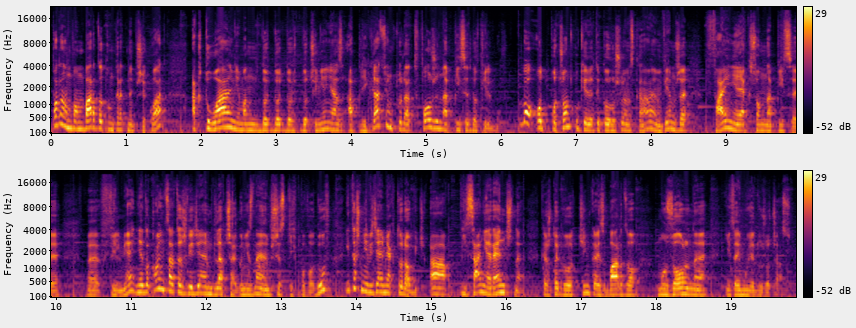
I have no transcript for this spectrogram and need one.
Podam Wam bardzo konkretny przykład. Aktualnie mam do, do, do, do czynienia z aplikacją, która tworzy napisy do filmów. Bo od początku, kiedy tylko ruszyłem z kanałem, wiem, że fajnie jak są napisy e, w filmie. Nie do końca też wiedziałem dlaczego, nie znałem wszystkich powodów i też nie wiedziałem jak to robić. A pisanie ręczne każdego odcinka jest bardzo mozolne i zajmuje dużo czasu.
